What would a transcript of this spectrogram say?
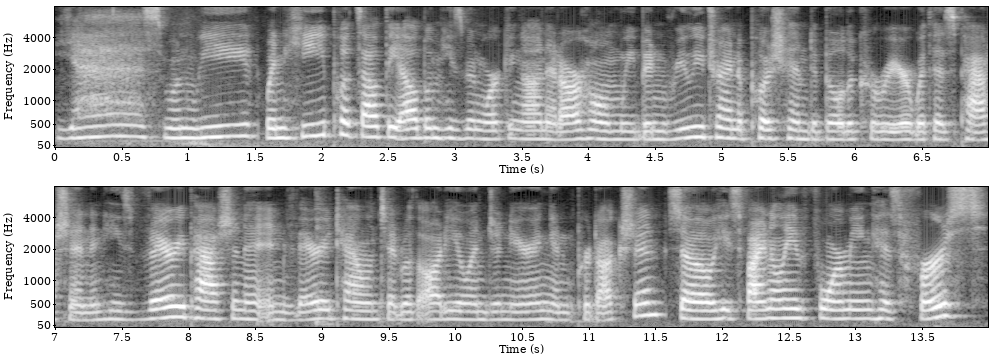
Yes, when we when he puts out the album he's been working on at our home, we've been really trying to push him to build a career with his passion and he's very passionate and very talented with audio engineering and production. So he's finally forming his first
